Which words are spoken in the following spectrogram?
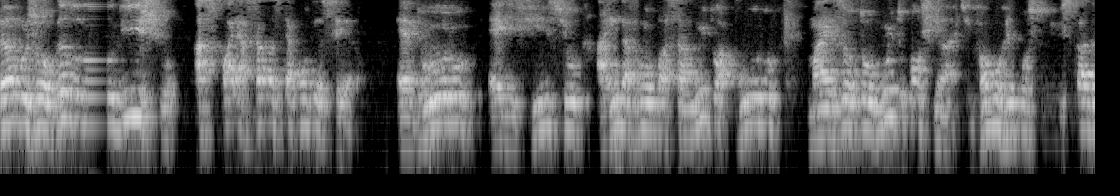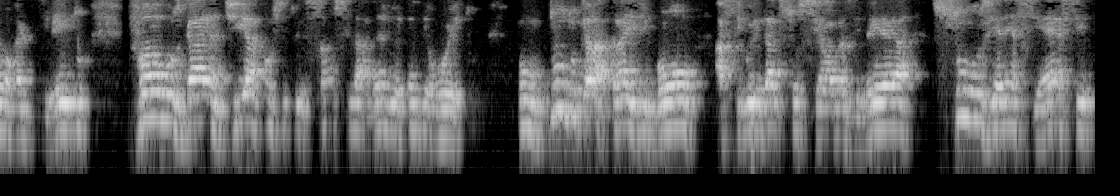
Estamos jogando no lixo as palhaçadas que aconteceram. É duro, é difícil, ainda vamos passar muito apuro, mas eu estou muito confiante. Vamos reconstruir o Estado Democrático de Direito, vamos garantir a Constituição Cidadã de 88, com tudo que ela traz de bom, a Seguridade Social brasileira, SUS e INSS,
